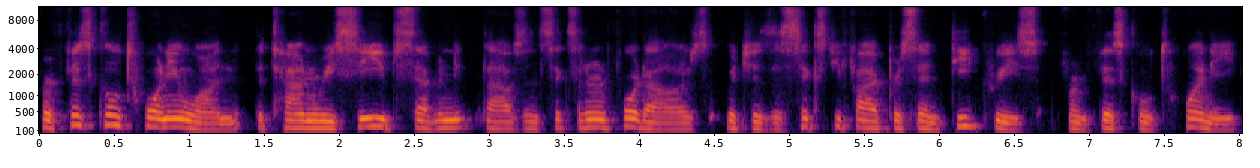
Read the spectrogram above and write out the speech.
For fiscal 21, the town received $70,604, which is a 65% decrease from fiscal 20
